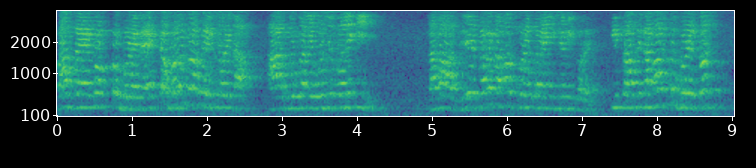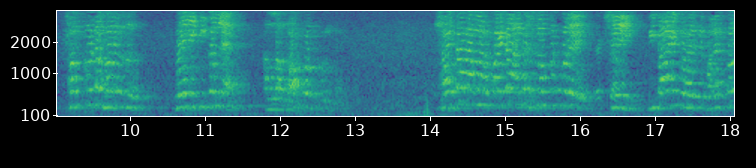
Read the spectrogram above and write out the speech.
বান্দা এক ওয়াক্ত পড়ে না একটা ফরজ আদায় করে না। আর দোকানে বসে বলে কি? নামাজ এ তারা নামাজ পড়ে তারা হিসাবই করে। কিন্তু আপনি নামাজ তো পড়ে দশ সতেরোটা ফরজ হয়ে কি করলেন? আল্লাহ লঙ্ঘন করলেন। শয়তান আল্লাহর কয়টা আদেশ লঙ্ঘন করে? সেই বিদায়িত হয়েছে বলেন তো?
